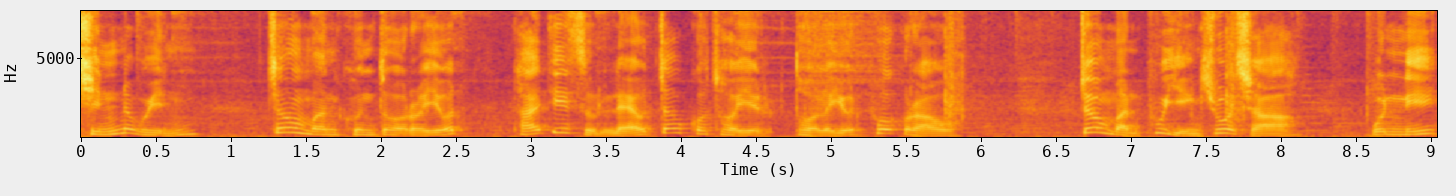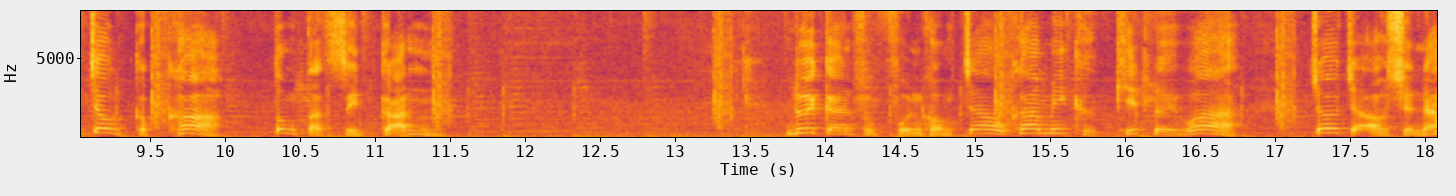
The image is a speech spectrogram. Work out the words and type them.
ชินนวิน เจ้ามันคุณทรยศ ท้ายที่สุดแล้วเจ้าก็ทรยทรยศพวกเรา เจ้ามันผู้หญิงชั่วช้า วันนี้เจ้ากับข้าต้องตัดสินกัน ด้วยการฝึกฝนของเจ้าข้าไม่คือคิดเลยว่า เจ้าจะเอาชนะ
